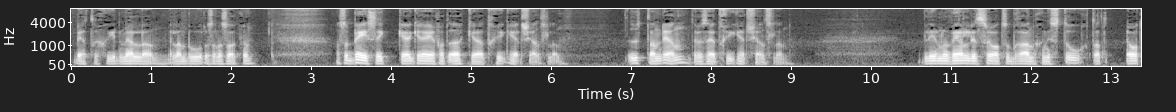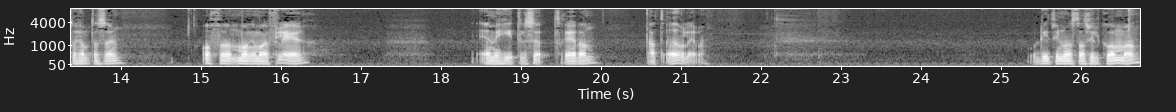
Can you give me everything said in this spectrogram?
bättre skydd mellan, mellan bord och sådana saker. Alltså basic eh, grejer för att öka trygghetskänslan. Utan den, det vill säga trygghetskänslan, blir det nog väldigt svårt för branschen i stort att återhämta sig. Och för många, många fler än vi hittills sett redan att överleva. Och dit vi någonstans vill komma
